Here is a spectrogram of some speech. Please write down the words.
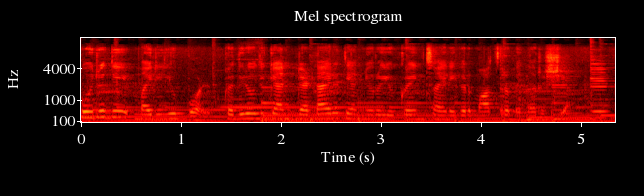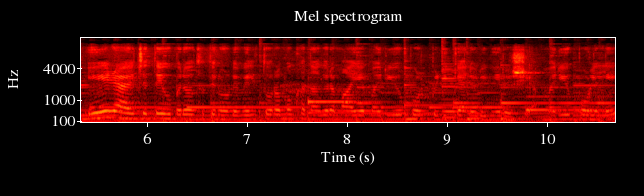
പൊരുതി മരിയുപോൾ പ്രതിരോധിക്കാൻ രണ്ടായിരത്തി അഞ്ഞൂറ് യുക്രൈൻ സൈനികർ മാത്രമെന്ന് റഷ്യ. ഏഴാഴ്ചത്തെ ഉപരോധത്തിനൊടുവിൽ തുറമുഖ നഗരമായ മരിയുപോൾ പിടിക്കാനൊരുങ്ങി റഷ്യ. മരിയുപോളിലെ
